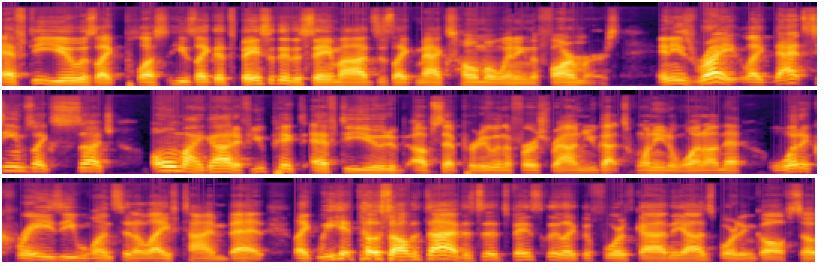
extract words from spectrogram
FDU is like plus he's like that's basically the same odds as like Max Homa winning the Farmers. And he's right. Like that seems like such oh my God, if you picked FDU to upset Purdue in the first round, you got 20 to 1 on that. What a crazy once in a lifetime bet. Like we hit those all the time. It's, it's basically like the fourth guy on the odds board in golf. So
